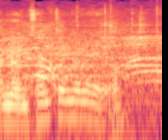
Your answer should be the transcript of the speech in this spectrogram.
Bueno, en Santos no le llegó.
